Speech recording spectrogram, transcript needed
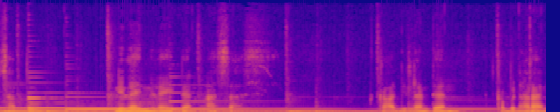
satu nilai-nilai dan asas keadilan dan kebenaran.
